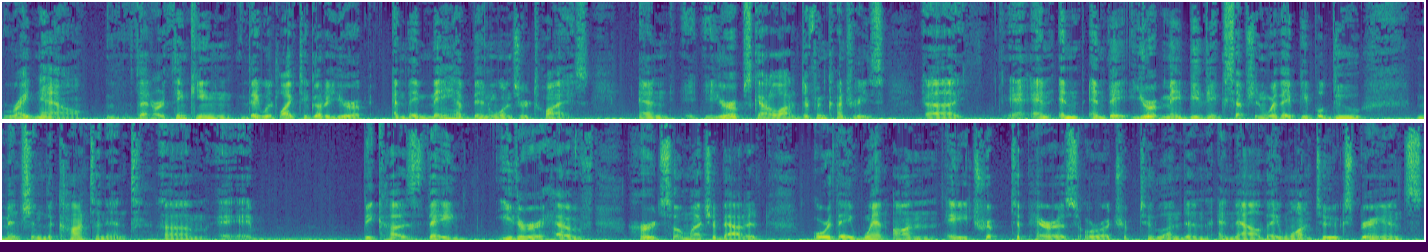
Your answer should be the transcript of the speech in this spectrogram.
right now that are thinking they would like to go to Europe, and they may have been once or twice. And Europe's got a lot of different countries, uh, and and and they Europe may be the exception where they people do mention the continent um, because they either have heard so much about it or they went on a trip to Paris or a trip to London and now they want to experience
